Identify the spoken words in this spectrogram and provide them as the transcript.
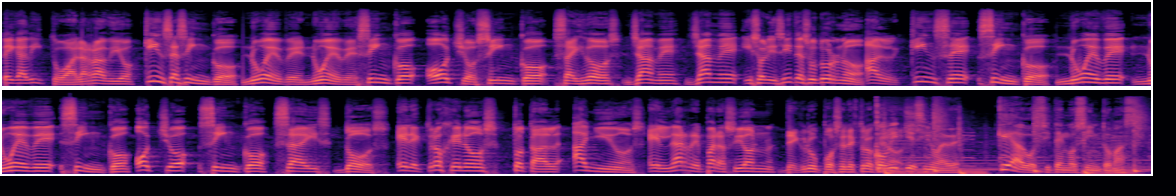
pegadito a la radio. 155 995 8562. Llame, llame y solicite su turno al 155 995 8562. Electrógenos Total. Años en la reparación de grupos electrógenos. COVID-19. ¿Qué hago si tengo síntomas?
